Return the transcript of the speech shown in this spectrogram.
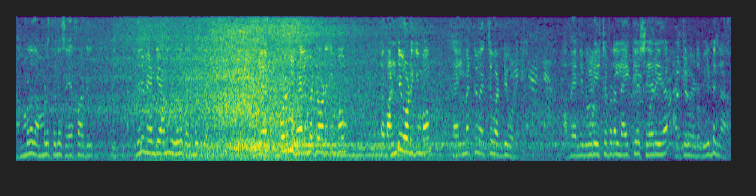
നമ്മൾ നമ്മളെ തന്നെ സേഫായിട്ട് നിൽക്കും ഇതിനു വേണ്ടിയാണ് നിങ്ങൾ ഹെൽമെറ്റ് തരുന്നത് എപ്പോഴും ഹെൽമെറ്റ് ഓടിക്കുമ്പം വണ്ടി ഓടിക്കുമ്പം ഹെൽമെറ്റ് വെച്ച് വണ്ടി ഓടിക്കുക. അപ്പോൾ എന്റെ വീഡിയോ ഇഷ്ടപ്പെട്ട ലൈക്ക് ഷെയർ ചെയ്യുക. അടുത്ത വീഡിയോ വീണ്ടും കാണാം.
